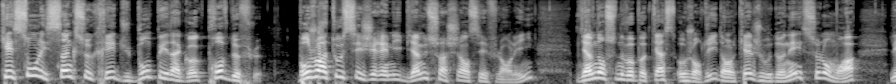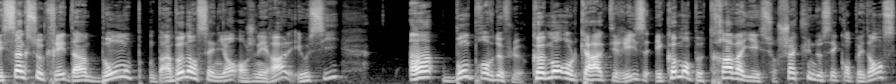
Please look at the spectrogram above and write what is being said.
Quels sont les 5 secrets du bon pédagogue prof de FLE Bonjour à tous, c'est Jérémy, bienvenue sur la chaîne FLE en ligne. Bienvenue dans ce nouveau podcast aujourd'hui dans lequel je vais vous donner, selon moi, les 5 secrets d'un bon, un bon enseignant en général et aussi un bon prof de FLE. Comment on le caractérise et comment on peut travailler sur chacune de ses compétences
